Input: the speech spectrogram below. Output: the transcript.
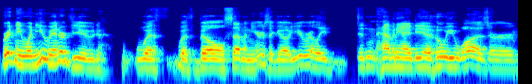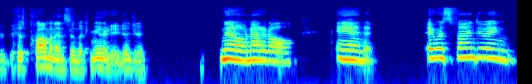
Brittany, when you interviewed with with Bill seven years ago, you really didn't have any idea who he was or his prominence in the community, did you? No, not at all. And it was fun doing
